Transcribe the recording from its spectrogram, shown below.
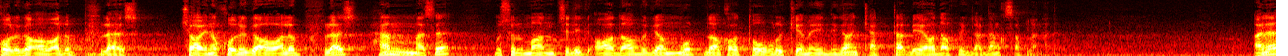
qo'liga olib olib puflash choyni qo'liga olib olib puflash hammasi musulmonchilik odobiga mutlaqo to'g'ri kelmaydigan katta beodobliklardan hisoblanadi. Ana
